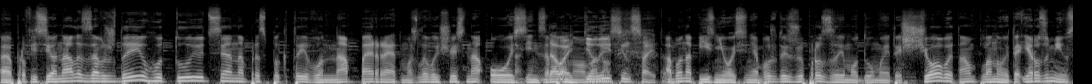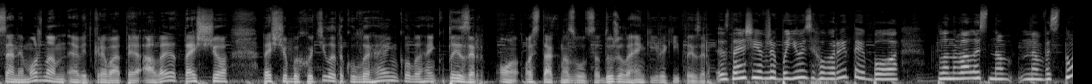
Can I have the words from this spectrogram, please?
е, професіонали завжди готуються на перспективу наперед, можливо, щось на осінь Давай, заплановано. ділись. Лайтова. Або на пізню осінь, або ж десь вже про зиму думаєте, що ви там плануєте. Я розумію, все не можна е, відкривати, але те, що те, що би хотіли, таку легеньку, легеньку тизер. О, ось так назву це. Дуже легенький такий тизер. Знаєш, я вже боюсь говорити, бо планувалось на, на весну,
